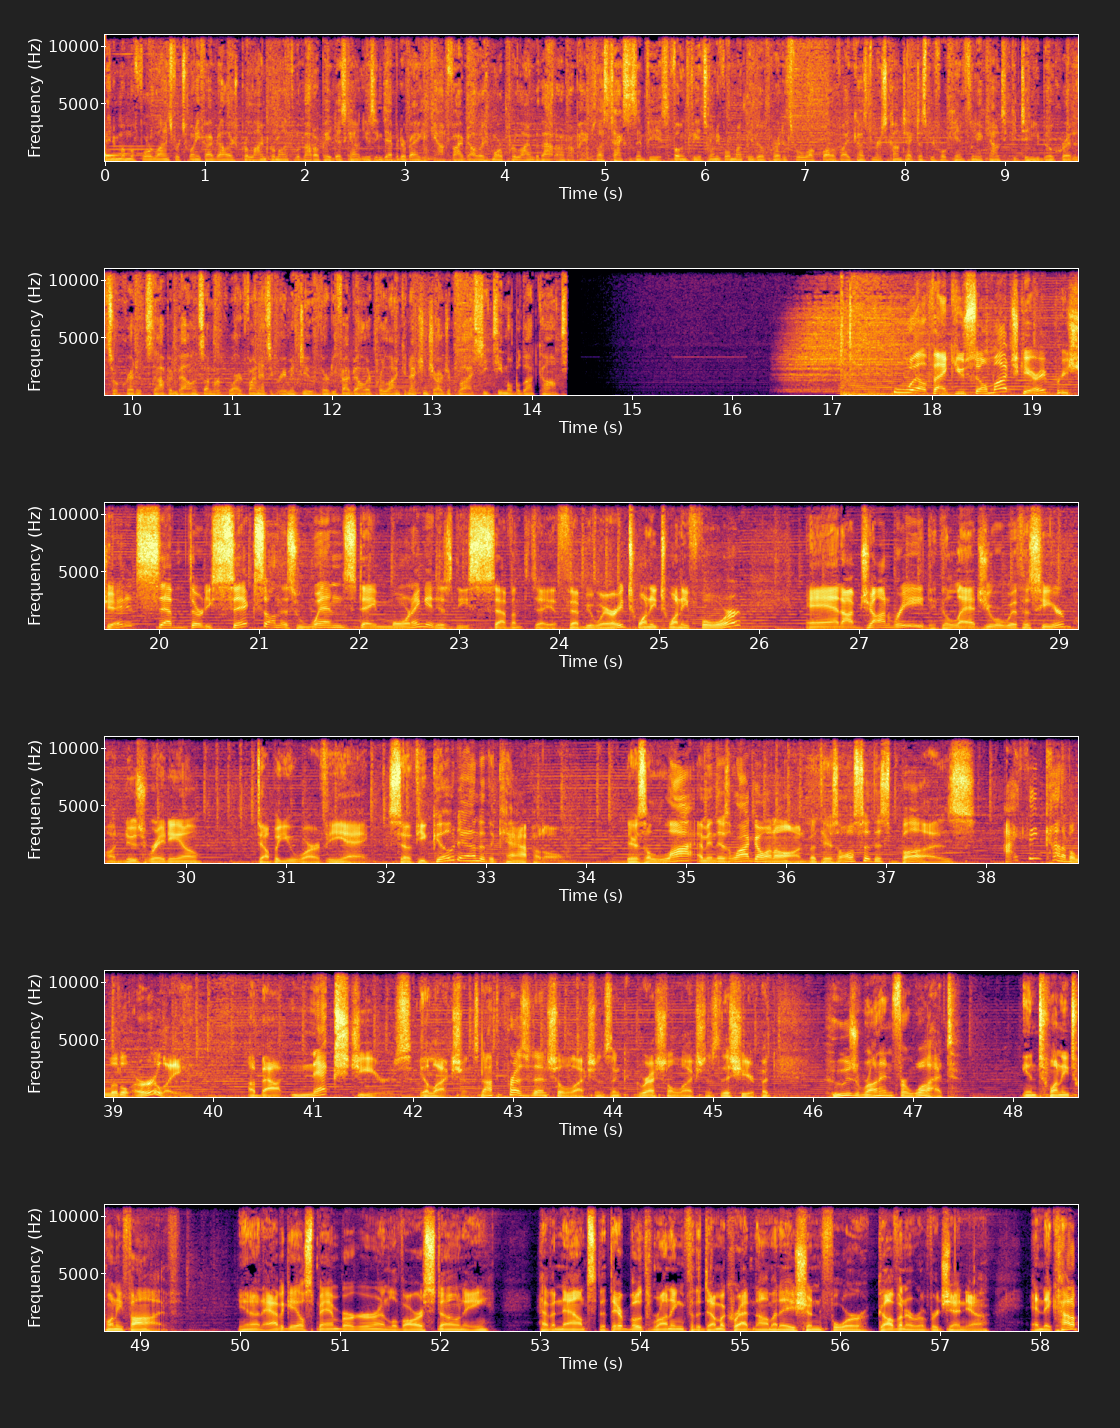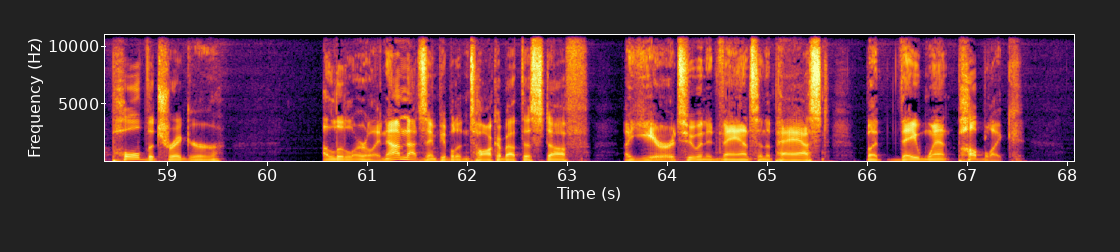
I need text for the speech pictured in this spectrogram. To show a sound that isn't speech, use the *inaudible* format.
Minimum of four lines for $25 per line per month with auto pay discount using debit or bank account. $5 more per line without auto pay, plus taxes and fees. Phone fee at 24 monthly bill credits for well qualified customers. Contact us before canceling account to continue bill credits or credit stop and balance on required finance agreement due. $35 per line connection charge applies. Ctmobile.com. Well, thank you so much, Gary. Appreciate it. 736 on this Wednesday morning. It is the seventh day of February, 2024. And I'm John Reed. Glad you were with us here on News Radio WRVA. So if you go down to the Capitol, there's a lot, I mean, there's a lot going on, but there's also this buzz, I think kind of a little early, about next year's elections. Not the presidential elections and congressional elections this year, but who's running for what in 2025. You know, and Abigail Spanberger and LeVar Stoney have announced that they're both running for the Democrat nomination for governor of Virginia, and they kind of pulled the trigger a little early. Now, I'm not saying people didn't talk about this stuff a year or two in advance in the past, but they went public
